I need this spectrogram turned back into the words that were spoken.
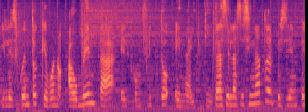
y les cuento que, bueno, aumenta el conflicto en Haití. Tras el asesinato del presidente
